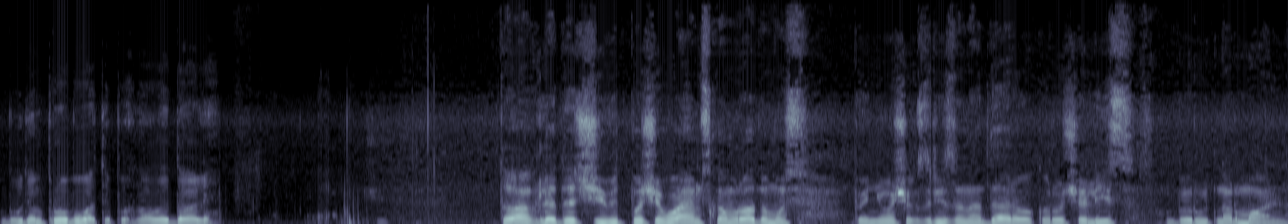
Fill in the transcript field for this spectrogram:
Будемо пробувати, погнали далі. Так, глядачі, відпочиваємо з камрадом ось пеньочок, зрізане дерево. Коротше, ліс беруть нормально.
